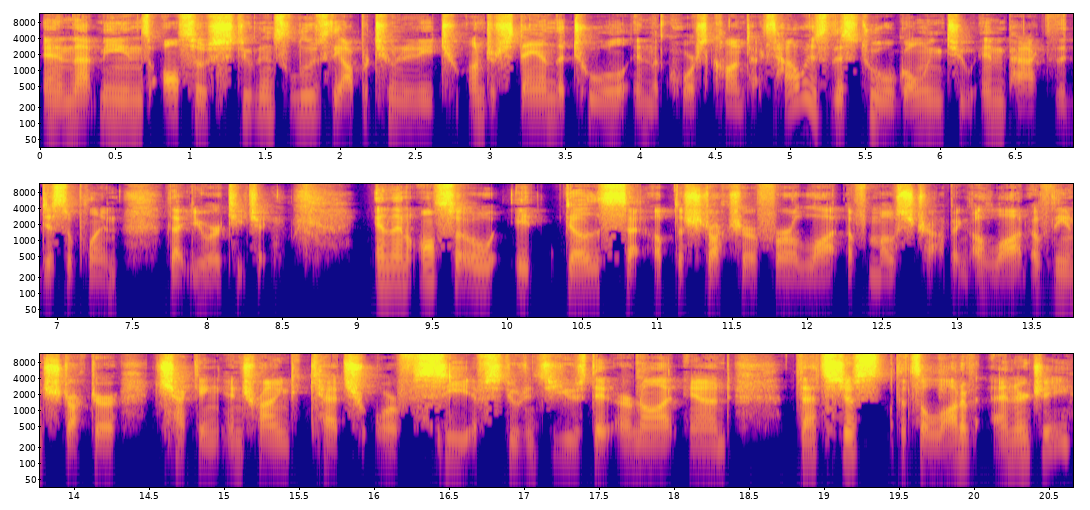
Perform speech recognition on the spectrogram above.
And that means also students lose the opportunity to understand the tool in the course context. How is this tool going to impact the discipline that you are teaching? And then also it does set up the structure for a lot of mouse trapping, a lot of the instructor checking and trying to catch or see if students used it or not. And that's just, that's a lot of energy.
